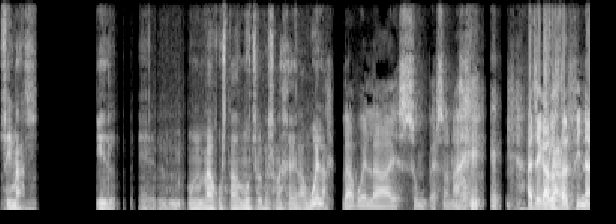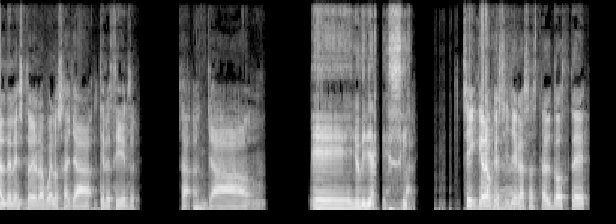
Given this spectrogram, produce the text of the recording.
sin más. Y el- el- un- me ha gustado mucho el personaje de la abuela. La abuela es un personaje. ha llegado Claro. hasta el final de la historia de la abuela. O sea, ya, quiero decir. O sea, ya. Eh, yo diría que sí. Vale. Sí, creo que si Eh, llegas hasta el 12,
